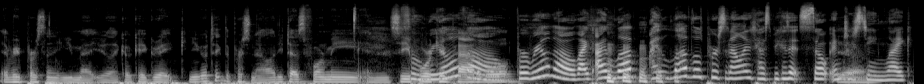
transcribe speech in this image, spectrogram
every person that you met, you're like, okay, great. Can you go take the personality test for me and see for if we're real compatible? though, for real though, like I love, I love those personality tests because it's so interesting. Like,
